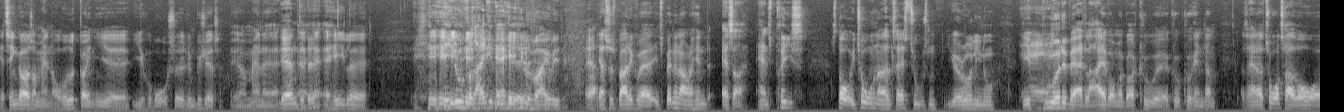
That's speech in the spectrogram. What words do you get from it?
Jeg tænker også, om han overhovedet går ind i, øh, i Hobros øh, lønbudget. Eller om han er, Ja, det er er, det. er, er helt... Øh, Helt ude for rækkevidde. ja, helt ude for rækkevidde. ja. Jeg synes bare, det kunne være et spændende navn at hente. Altså, hans pris står i 250.000 euro lige nu. Det Ja. burde være et leje, hvor man godt kunne, øh, kunne, kunne hente ham. Altså, han er 32 år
